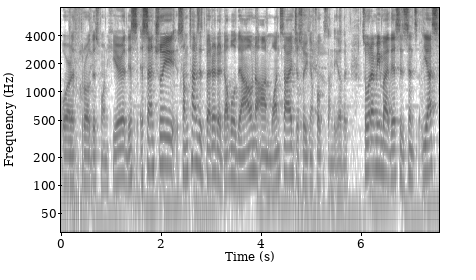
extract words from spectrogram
or throw this one here. This essentially, sometimes it's better to double down on one side just so you can focus on the other. So what I mean by this is since, yes,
